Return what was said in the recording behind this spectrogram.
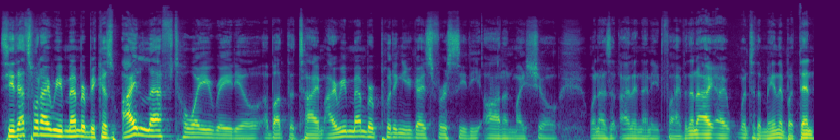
See, that's what I remember because I left Hawaii Radio about the time I remember putting you guys' first CD on on my show when I was at Island 985. And then I, I went to the mainland, but then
